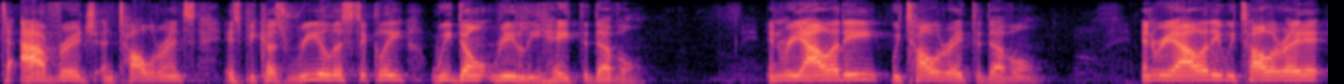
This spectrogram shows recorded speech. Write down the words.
to average and tolerance is because realistically, we don't really hate the devil. In reality, we tolerate the devil. In reality, we tolerate it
